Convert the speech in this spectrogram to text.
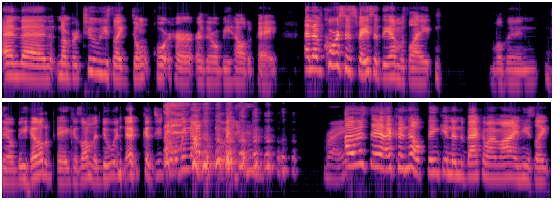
And then number two, he's like, don't court her or there will be hell to pay. And of course, his face at the end was like, well, then there'll be hell to pay because I'm going to do it because you told me not to do it. Right? I was saying, I couldn't help thinking in the back of my mind, he's like,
